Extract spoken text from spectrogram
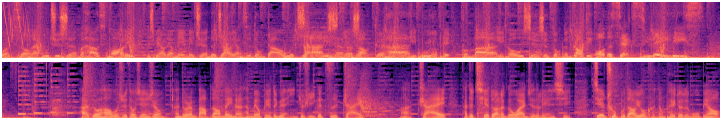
我从来不去什么 house party，那些漂亮妹妹全都照样自动到我家里。想要找个哈，你不用 pay for money，偷先生总能搞定 all the sexy ladies。嗨，各位好，我是头先生。很多人把不到妹呢，他没有别的原因，就是一个字宅。啊，宅，他就切断了跟外界的联系，接触不到有可能配对的目标，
